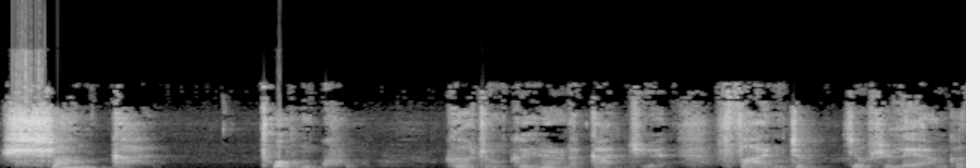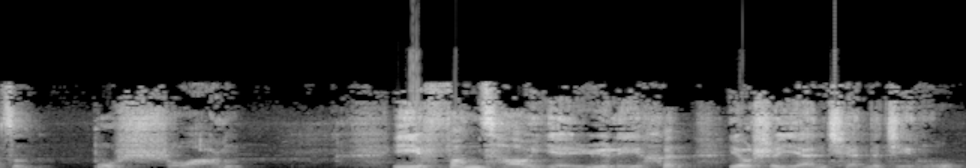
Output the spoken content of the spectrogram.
伤感、痛苦，各种各样的感觉，反正就是两个字：不爽。以芳草隐喻离恨，又是眼前的景物。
